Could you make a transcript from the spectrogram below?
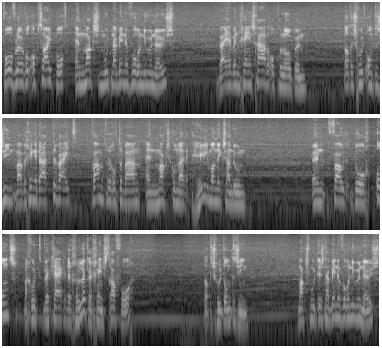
Volvleugel op sidepot en Max moet naar binnen voor een nieuwe neus. Wij hebben geen schade opgelopen. Dat is goed om te zien, maar we gingen daar te wijd. Kwamen terug op de baan en Max kon daar helemaal niks aan doen. Een fout door ons. Maar goed, we krijgen er gelukkig geen straf voor. Dat is goed om te zien. Max moet dus naar binnen voor een nieuwe neus.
